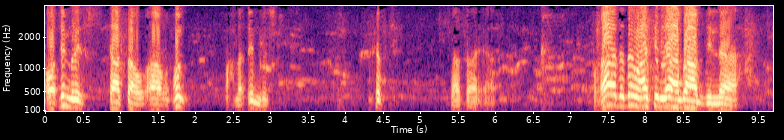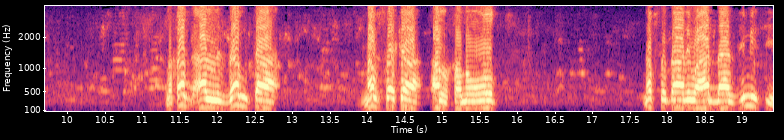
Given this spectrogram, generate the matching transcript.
oo dhimris kaasa xun wax la dhimris saasa faqaalat adan waxaa tiri ya aba cabdillah laqad alzamta nafsaka alkhanuud nafsadaadi waxaad laazimisi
